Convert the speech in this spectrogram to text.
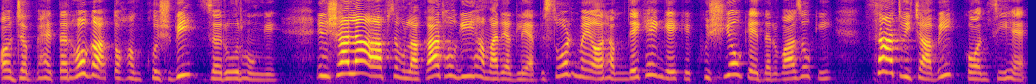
और जब बेहतर होगा तो हम खुश भी ज़रूर होंगे। इन आपसे मुलाकात होगी हमारे अगले एपिसोड में और हम देखेंगे कि खुशियों के दरवाज़ों की सातवीं चाबी कौन सी है।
